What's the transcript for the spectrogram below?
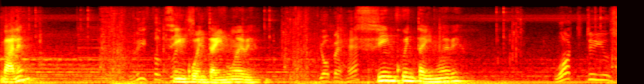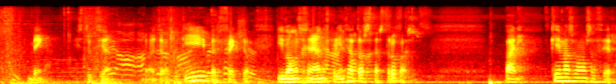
Vale, Lethal Drake. 59. Your behest? 59. Venga, instrucción. Lo metemos aquí, perfecto. Y vamos generando experiencia a todas estas tropas. Vale, ¿qué más vamos a hacer?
